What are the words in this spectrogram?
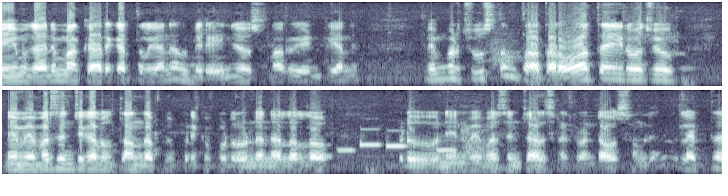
మేము కానీ మా కార్యకర్తలు కానీ అది మీరు ఏం చేస్తున్నారు ఏంటి అని మేము కూడా చూస్తాం. ఆ తర్వాత ఈరోజు మేము విమర్శించగలుగుతాం తప్ప ఇప్పటికిప్పుడు రెండు నెలల్లో ఇప్పుడు నేను విమర్శించాల్సినటువంటి అవసరం లేదు. Let the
